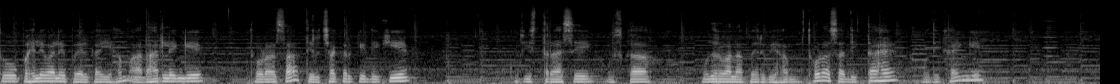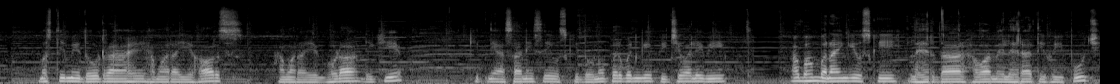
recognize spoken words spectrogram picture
तो पहले वाले पैर का ही हम आधार लेंगे। थोड़ा सा तिरछा करके देखिए। कुछ इस तरह से उसका उधर वाला पैर भी हम थोड़ा सा दिखता है, वो दिखाएँगे। मस्ती में दौड़ रहा है हमारा ये हॉर्स, हमारा ये घोड़ा, देखिए। कितनी आसानी से उसके दोनों पैर बन गए, पीछे वाले भी। अब हम बनाएँगे उसकी लहरदार, हवा में लहराती हुई पूछ।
